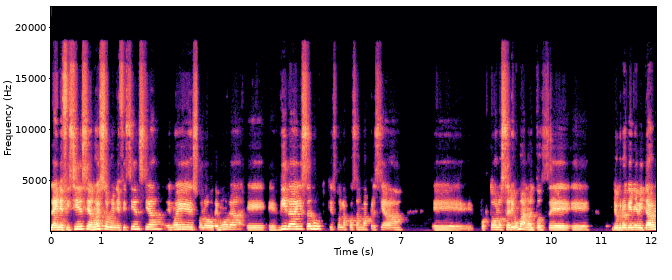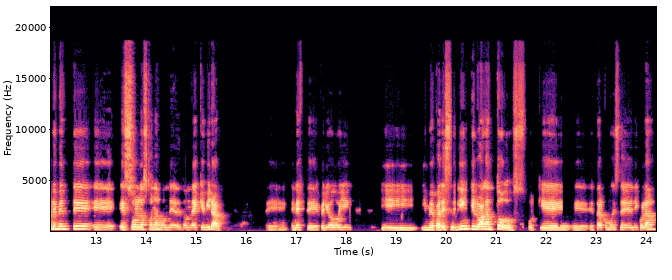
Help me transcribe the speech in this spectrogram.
la ineficiencia no es solo ineficiencia, eh, no es solo demora, eh, es vida y salud, que son las cosas más preciadas eh, por todos los seres humanos. Entonces, yo creo que inevitablemente son las zonas donde, donde hay que mirar en este periodo y, y, y, me parece bien que lo hagan todos, porque tal como dice Nicolás,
